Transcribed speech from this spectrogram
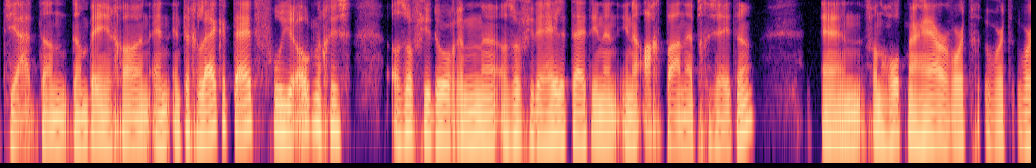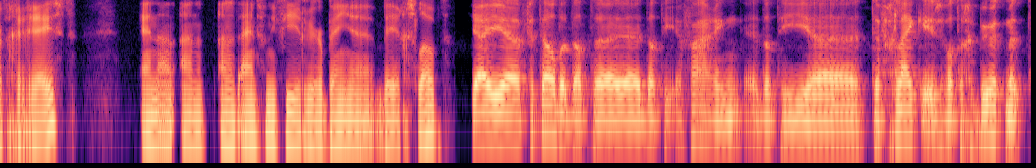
ja, dan, dan ben je gewoon. En, en tegelijkertijd voel je ook nog eens alsof je door een, uh, alsof je de hele tijd in een, in een achtbaan hebt gezeten. En van hot naar her wordt, wordt, wordt geraced. En aan, aan, het, aan het eind van die vier uur ben je, ben je gesloopt. Jij uh, vertelde dat, uh, dat die ervaring uh, dat die, te vergelijken is wat er gebeurt met,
